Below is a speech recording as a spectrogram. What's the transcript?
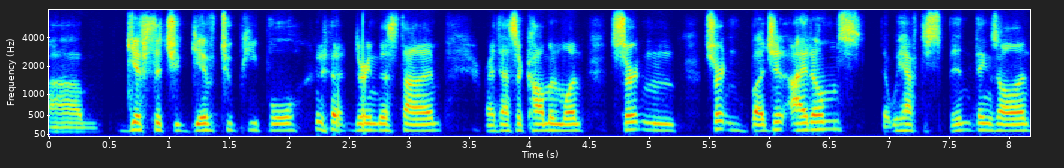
um, gifts that you give to people during this time, right? That's a common one. Certain certain budget items that we have to spend things on,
